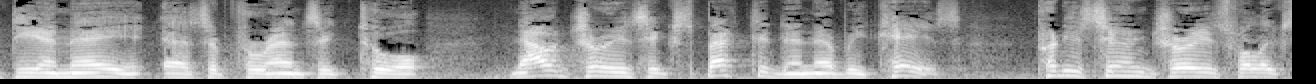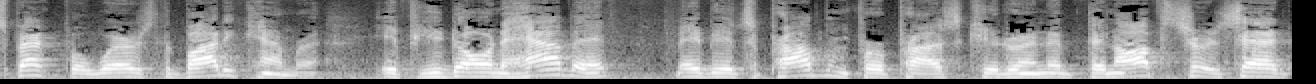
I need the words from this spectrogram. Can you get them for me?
DNA as a forensic tool. Now, juries expect it in every case. Pretty soon, juries will expect, well, where's the body camera? If you don't have it, maybe it's a problem for a prosecutor. And if an officer said,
